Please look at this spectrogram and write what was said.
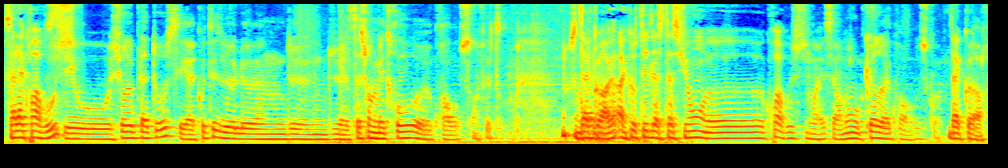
C'est à la Croix-Rousse. C'est au, sur le plateau, c'est à côté de, le- de, de la station de métro euh, Croix-Rousse en fait. D'accord, à côté de la station euh, Croix-Rousse. Ouais, c'est vraiment au cœur de la Croix-Rousse quoi. D'accord,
